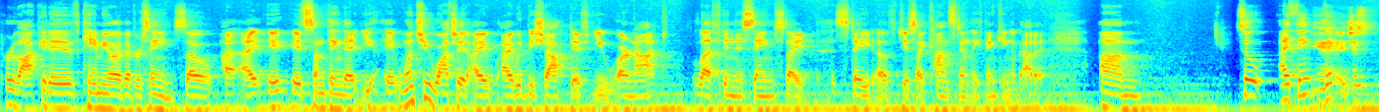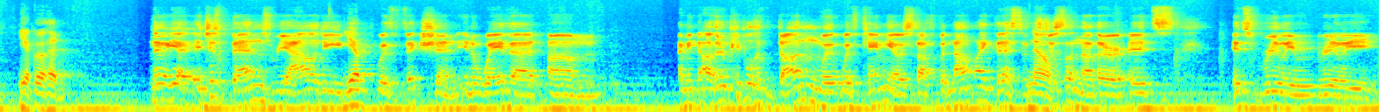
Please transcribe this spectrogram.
provocative cameo I've ever seen. So I, I it, it's something that you, it, once you watch it, I, I would be shocked if you are not left in this same state state of just like constantly thinking about it. Um, so I think Yeah, that, it just yeah, go ahead. No, yeah, it just bends reality Yep. with fiction in a way that, um, I mean, other people have done with, with cameo stuff, but not like this. It's No. just another. It's it's really really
